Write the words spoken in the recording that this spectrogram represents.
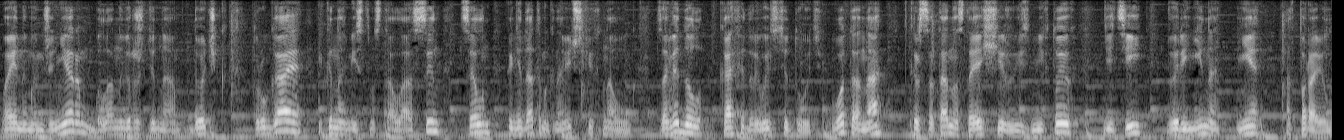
военным инженером, была награждена. Дочка другая экономистом стала, а сын целым кандидатом экономических наук. Заведовал кафедрой в институте. Вот она, красота настоящей жизни. Никто их, детей, дворянина, не отправил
